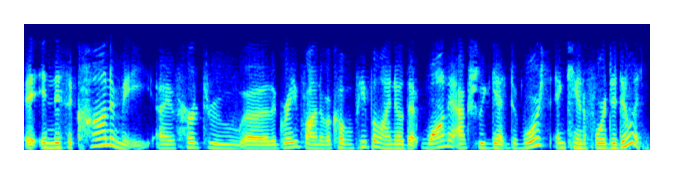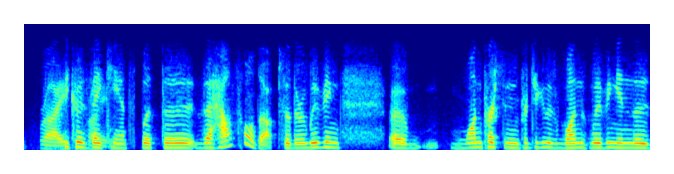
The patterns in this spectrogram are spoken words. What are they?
in this economy. I've heard through uh, the grapevine of a couple of people I know that want to actually get divorced and can't afford to do it Right. because right. they can't split the the household up. So they're living. Uh, one person in particular, one's living in the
